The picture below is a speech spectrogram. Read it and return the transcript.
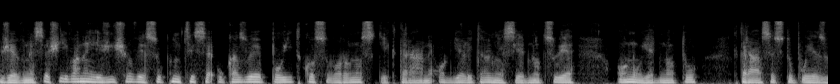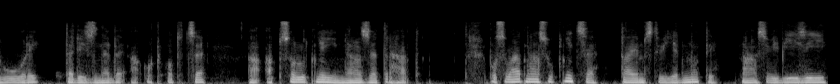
že v nesešívané Ježíšově suknici se ukazuje pojítko svornosti, která neoddělitelně sjednocuje onu jednotu, která se stupuje z hůry, tedy z nebe a od Otce, a absolutně ji nelze trhat. Posvátná suknice, tajemství jednoty, nás vybízí,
